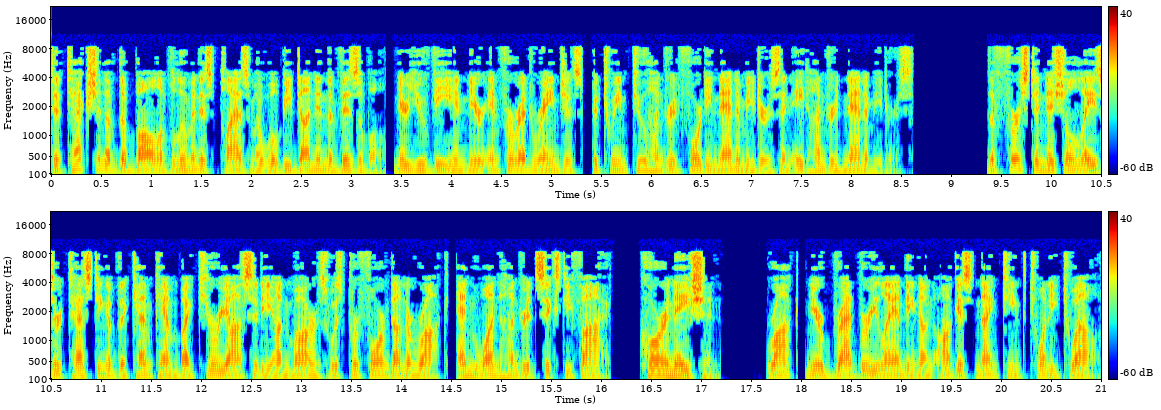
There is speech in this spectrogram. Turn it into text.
Detection of the ball of luminous plasma will be done in the visible, near UV and near infrared ranges, between 240 nanometers and 800 nanometers. The first initial laser testing of the ChemCam by Curiosity on Mars was performed on a rock, N165 Coronation rock, near Bradbury Landing on August 19, 2012.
